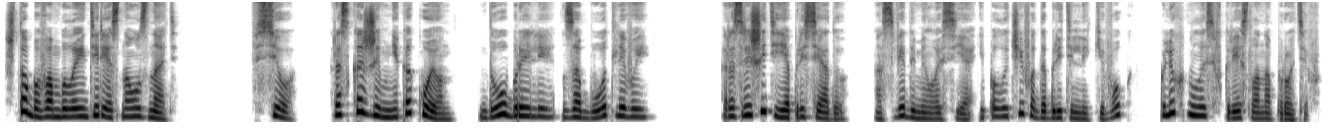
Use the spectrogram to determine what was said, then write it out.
«Что бы вам было интересно узнать?» «Все. Расскажи мне, какой он? Добрый ли? Заботливый?» «Разрешите, я присяду?» Осведомилась я и, получив одобрительный кивок, плюхнулась в кресло напротив.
